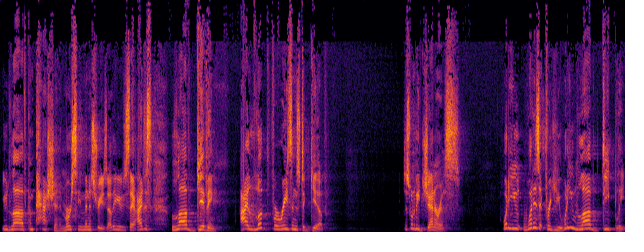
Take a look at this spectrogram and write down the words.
You love compassion and mercy ministries. Other you say, I just love giving. I look for reasons to give. Just want to be generous. What do you what is it for you? What do you love deeply?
